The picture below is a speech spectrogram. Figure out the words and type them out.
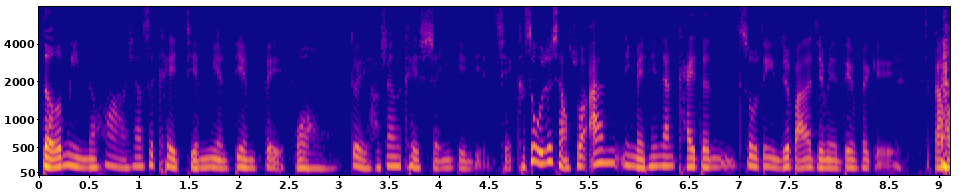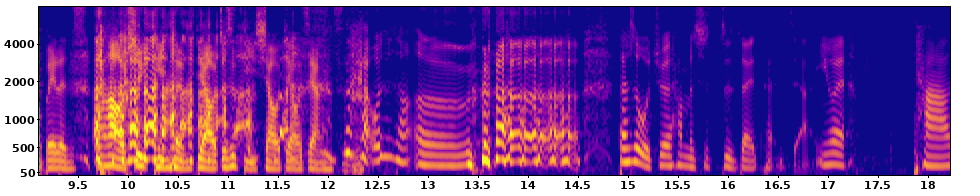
得名的话，好像是可以减免电费，哇，对，好像是可以省一点点钱。可是我就想说啊，你每天这样开灯，说不定你就把那减免电费给……刚好被人 刚好去平衡掉，就是抵消掉这样子 对。啊，我就想，嗯，但是我觉得他们是志在参加，因为它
